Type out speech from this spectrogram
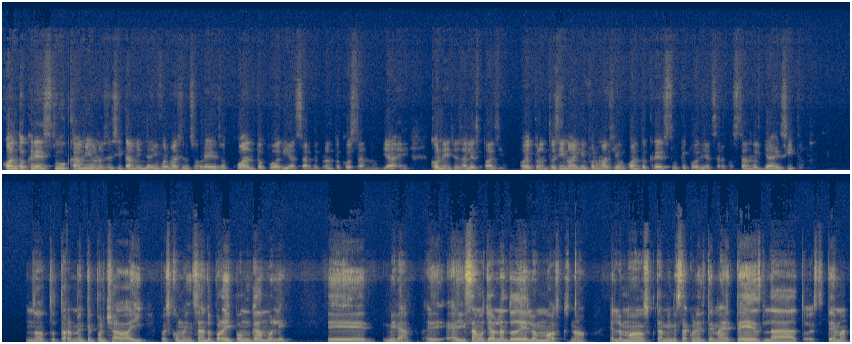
¿Cuánto crees tú, Cami, o no sé si también ya hay información sobre eso, cuánto podría estar de pronto costando un viaje con ellos al espacio? O de pronto, si no hay la información, ¿cuánto crees tú que podría estar costando el viajecito? No, totalmente ponchado ahí. Pues comenzando por ahí, pongámosle. eh, mira, eh, ahí estamos ya hablando de Elon Musk, ¿no? Elon Musk también está con el tema de Tesla, todo este tema.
